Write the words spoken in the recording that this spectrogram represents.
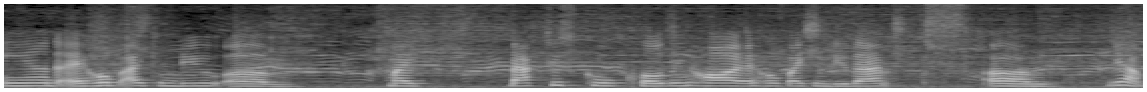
And I hope I can do, um, my back to school clothing haul. I hope I can do that. Um, yeah.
